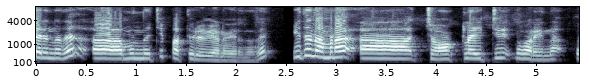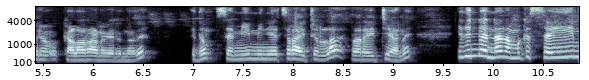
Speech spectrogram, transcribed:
വരുന്നത് മുന്നൂറ്റി പത്ത് രൂപയാണ് വരുന്നത്. ഇത് നമ്മുടെ ചോക്ലേറ്റ് എന്ന് പറയുന്ന ഒരു കളറാണ് വരുന്നത്. ഇതും സെമി മിനിയേച്ചർ ആയിട്ടുള്ള വെറൈറ്റി ആണ്. ഇതിന്റെ തന്നെ നമുക്ക് സെയിം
